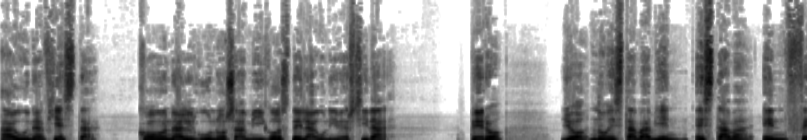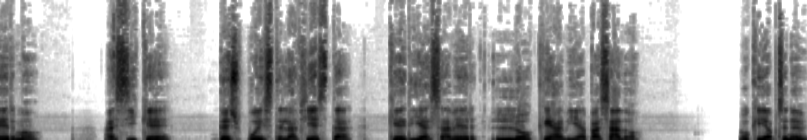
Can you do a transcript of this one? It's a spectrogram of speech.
a una fiesta con algunos amigos de la universidad. Pero yo no estaba bien, estaba enfermo. Así que, después de la fiesta, quería saber lo que había pasado. Okay, up to now?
